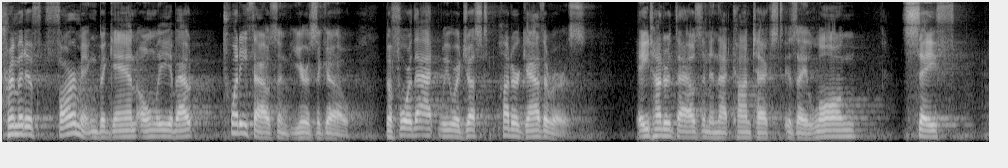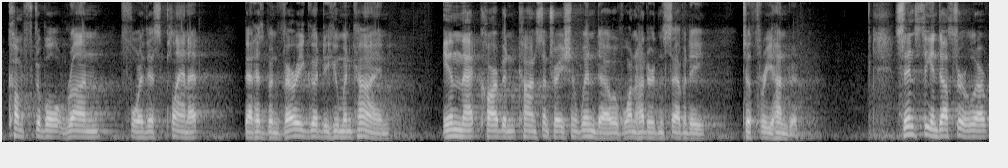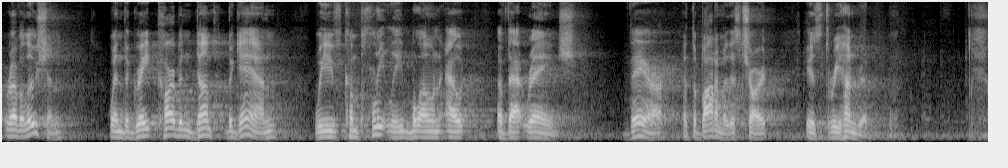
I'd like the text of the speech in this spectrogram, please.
Primitive farming began only about 20,000 years ago. Before that, we were just hunter gatherers. 800,000 in that context is a long, safe, comfortable run for this planet that has been very good to humankind in that carbon concentration window of 170 to 300. Since the Industrial Revolution, when the great carbon dump began, We've completely blown out of that range. There, at the bottom of this chart, is 300.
